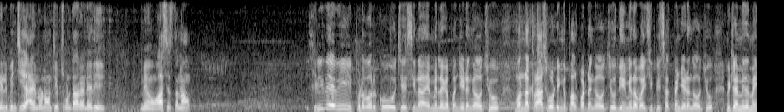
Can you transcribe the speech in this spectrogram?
గెలిపించి ఆయన రుణం తీర్చుకుంటారనేది మేము ఆశిస్తున్నాం. శ్రీదేవి ఇప్పటి వరకు చేసిన ఎమ్మెల్యేగా పనిచేయడం కావచ్చు మొన్న క్రాస్ ఓటింగ్ పాల్పడడం కావచ్చు దీని మీద వైసీపీ సస్పెండ్ చేయడం కావచ్చు వీటి మీద మీ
